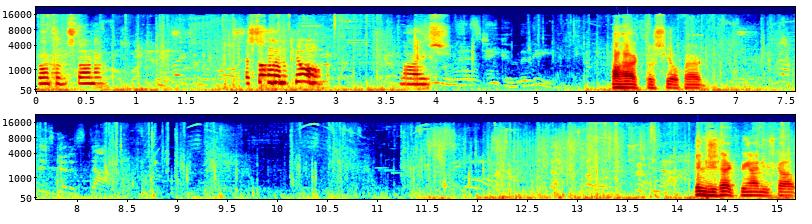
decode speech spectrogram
Going for the stun. I still gonna kill him. Nice. team has the lead. I'll hack this heal pack. Genji tech behind you, Scott.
